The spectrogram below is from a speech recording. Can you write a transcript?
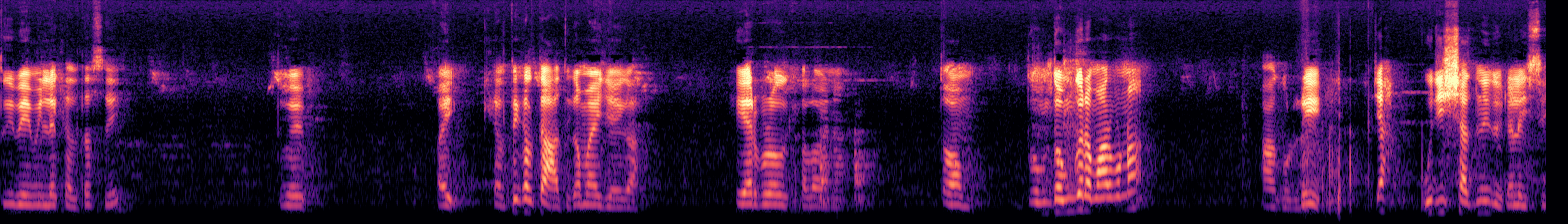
দুই ভাই মিলে খেলতেছে। তবে ভাই, খেলতে খেলতে হাত গামাই জায়গা। হেয়ার বড় খেলা হয় না। থম ধম ধম করে মারবো না। পাগল রে। যা। সাত নিয়ে ধরে লাইছে।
